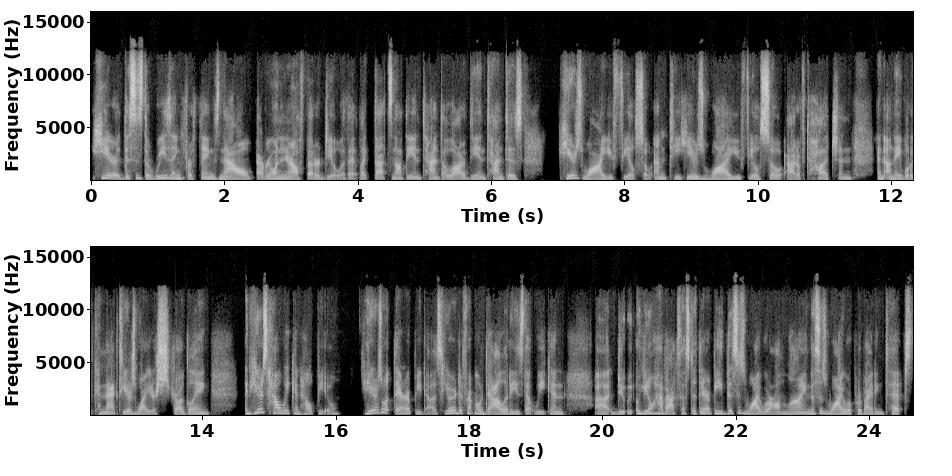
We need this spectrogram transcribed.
here this is the reason for things. Now everyone in your life better deal with it. Like that's not the intent. A lot of the intent is here's why you feel so empty. Here's why you feel so out of touch and and unable to connect. Here's why you're struggling. And here's how we can help you. Here's what therapy does. Here are different modalities that we can uh, do. Oh you don't have access to therapy? This is why we're online. This is why we're providing tips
